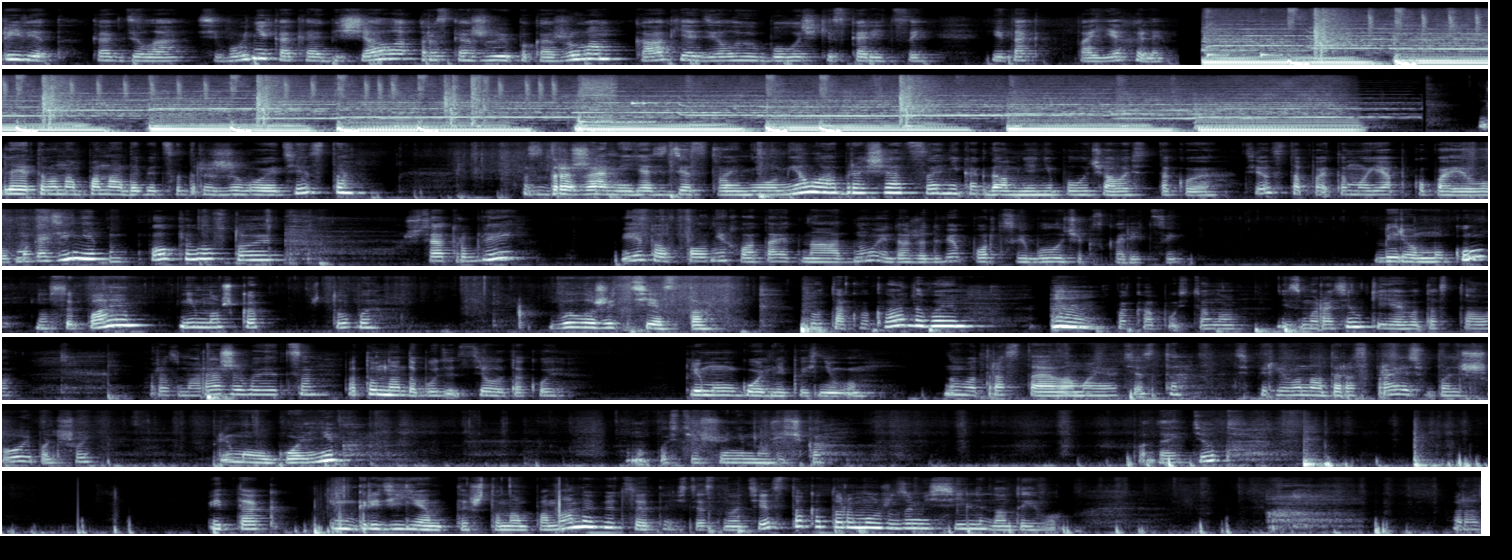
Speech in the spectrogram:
Привет! Как дела? Сегодня, как и обещала, расскажу и покажу вам, как я делаю булочки с корицей. Итак, поехали! Для этого нам понадобится дрожжевое тесто. С дрожжами я с детства не умела обращаться, никогда у меня не получалось такое тесто, поэтому я покупаю его в магазине. Полкило стоит 60 рублей, и этого вполне хватает на одну и даже две порции булочек с корицей. Берем муку, насыпаем немножко, чтобы выложить тесто. Вот так выкладываем, пока пусть оно из морозилки, я его достала размораживается. Потом надо будет сделать такой прямоугольник из него. Ну вот растаяло мое тесто. Теперь его надо расправить в большой-большой прямоугольник. Ну пусть еще немножечко подойдет. Итак, ингредиенты, что нам понадобятся, это, естественно, тесто, которое мы уже замесили. Надо его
